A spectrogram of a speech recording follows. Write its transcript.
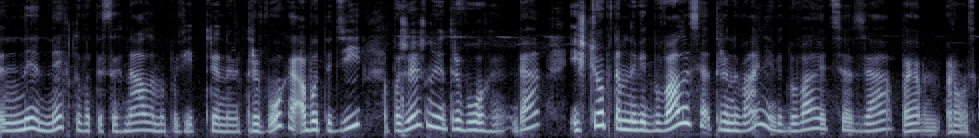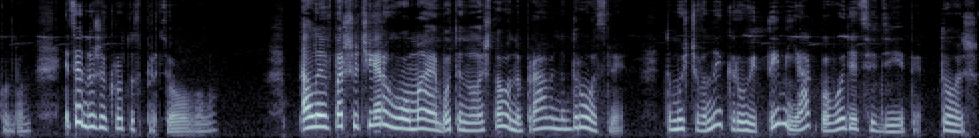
не нехтувати сигналами повітряної тривоги або тоді пожежної тривоги. Да? І щоб там не відбувалося, тренування відбуваються за певним розкладом. І це дуже круто спрацьовувало. Але в першу чергу має бути налаштовано правильно дорослі, тому що вони керують тим, як поводяться діти. Тож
